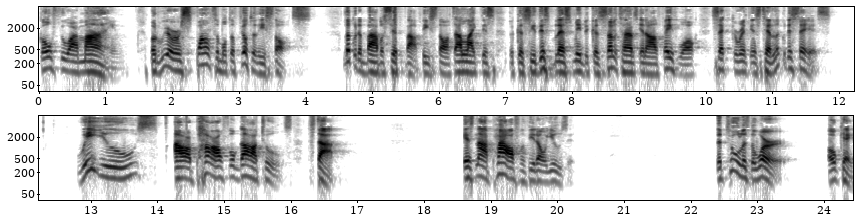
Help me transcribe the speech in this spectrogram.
go through our mind, but we are responsible to filter these thoughts. Look what the Bible says about these thoughts. I like this because see, this blessed me because sometimes in our faith walk, 2 Corinthians 10, look what it says. We use our powerful God tools. Stop. It's not powerful if you don't use it. The tool is the word. Okay.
